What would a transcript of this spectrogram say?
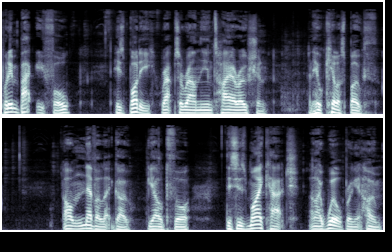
Put him back, you fool! His body wraps around the entire ocean, and he'll kill us both. I'll never let go, yelled Thor. This is my catch, and I will bring it home.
